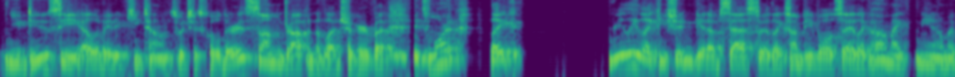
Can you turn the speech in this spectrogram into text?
you do see elevated ketones which is cool. There is some drop in the blood sugar but it's more like really like you shouldn't get obsessed with like some people say like oh my you know my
